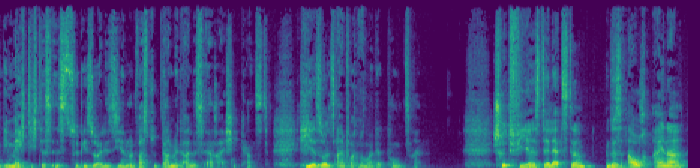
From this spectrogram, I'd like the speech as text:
wie mächtig das ist zu visualisieren und was du damit alles erreichen kannst. Hier soll es einfach nur mal der Punkt sein. Schritt vier ist der letzte und das ist auch einer,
